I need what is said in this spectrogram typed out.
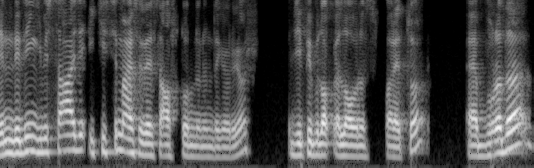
Senin dediğin gibi sadece ikisi Mercedes'i Aston'un önünde görüyor. GP Block ve Lawrence Barretto. E, burada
